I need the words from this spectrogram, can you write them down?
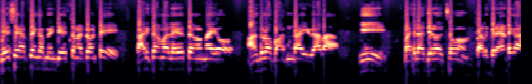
దేశవ్యాప్తంగా మేము చేస్తున్నటువంటి కార్యక్రమాలు ఏవైతే ఉన్నాయో అందులో భాగంగా ఈవేళ ఈ మహిళా దినోత్సవం చాలా గ్రాండ్గా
